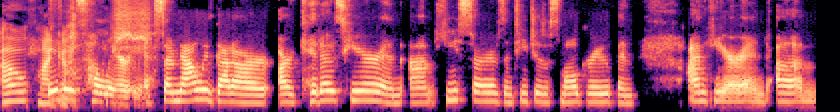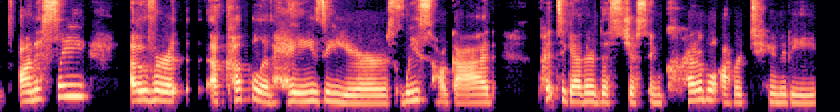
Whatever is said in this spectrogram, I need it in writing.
Oh my it god, it is hilarious. So now we've got our our kiddos here, and um, he serves and teaches a small group, and I'm here. And um, honestly, over a couple of hazy years, we saw God put together this just incredible opportunity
